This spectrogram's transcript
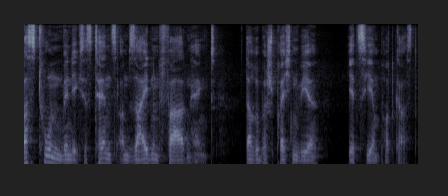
Was tun, wenn die Existenz am seidenen Faden hängt? Darüber sprechen wir jetzt hier im Podcast.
